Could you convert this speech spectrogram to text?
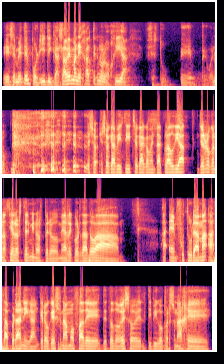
eh, se mete en política, sabe manejar tecnología. Dices tú, eh, pero bueno. Eso, eso que habéis dicho, que ha comentado Claudia, yo no lo conocía los términos, pero me ha recordado a, en Futurama a Zap Brannigan. Creo que es una mofa de, todo eso, el típico personaje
